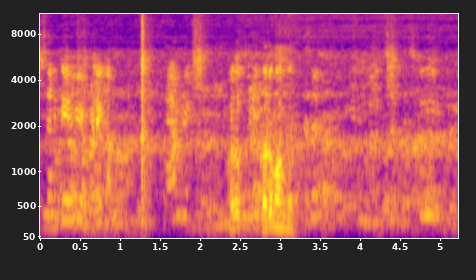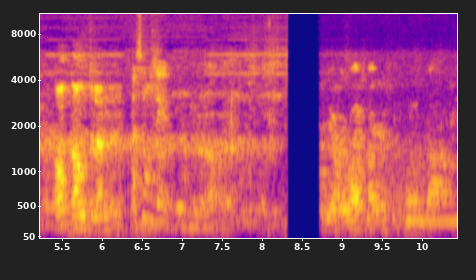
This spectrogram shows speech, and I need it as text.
ਸਰ ਗਏ ਹੋਏ ਬੜੇ ਕੰਮ। ਕਦੋਂ ਕਦੋਂ ਮੰਗੇ ਉਹ ਕਾਊਚ ਲੈਣ ਗਏ। ਅੱਛਾ ਹੁੰਦੇ ਅਗਰਵਾਲ ਸਾਹਿਬ ਤੁਸੀਂ ਖੂਨਦਾਨ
